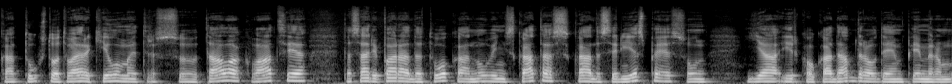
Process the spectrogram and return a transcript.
kā tūkstot vairāk kilometrus uh, tālāk Vācijā. Tas arī parāda to, ka nu, viņi skatās, kādas ir iespējas, un ja ir kaut kāda apdraudējuma, piemēram,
